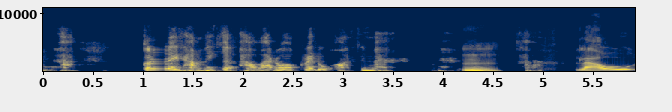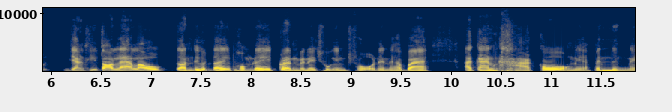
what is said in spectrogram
นะคะก็เลยทำให้เกิดภาวะโรคกระดูกอ่อนขึ้นมา อืมค่ะ แล้วอย่างที่ตอนแรกเราตอนที่ได้ผมได้เกริ่นไปในช่วงอินโทรเนี่ยนะครับว่าอาการขาโก่งเนี่ยเป็นหนึ่งใน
